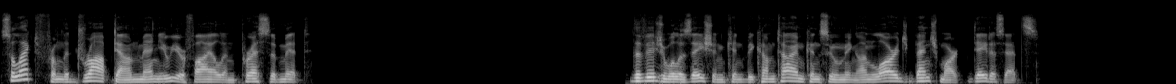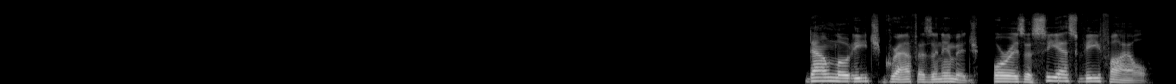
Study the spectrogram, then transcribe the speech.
Select from the drop-down menu your file and press Submit. The visualization can become time-consuming on large benchmark datasets. Download each graph as an image or as a CSV file.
